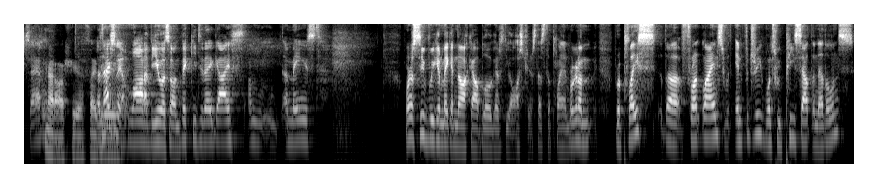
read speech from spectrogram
sadly, Not Austria, Siberia. There's actually a lot of viewers on Vicky today, guys. I'm amazed. We're gonna see if we can make a knockout blow against the Austrians. That's the plan. We're gonna replace the front lines with infantry once we piece out the Netherlands.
